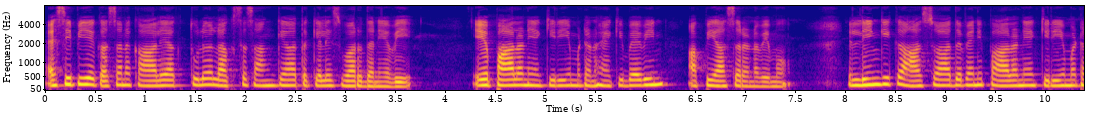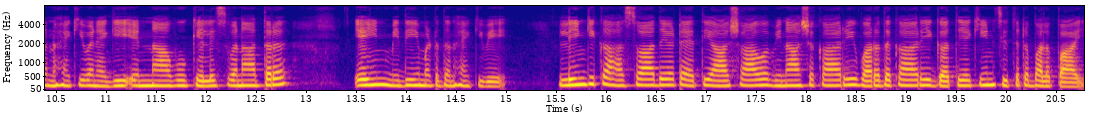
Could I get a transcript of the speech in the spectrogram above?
ඇසිපිය ගසන කාලයක් තුල ලක්ෂ සංඛ්‍යාත කෙලෙස් වර්ධනය වේ. එය පාලනය කිරීමට නොහැකි බැවින් අපි අසරණ වෙමු. ලිංගික ආස්වාද වැනි පාලනය කිරීමට නොහැකිව නැගී එන්නා වූ කෙලෙස් වන අතර එයින් මිදීමටද නොහැකි වේ. ලිංගික ආස්වාදයට ඇති ආශාව විනාශකාරී වරදකාරී ගතයකින් සිතට බලපායි.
